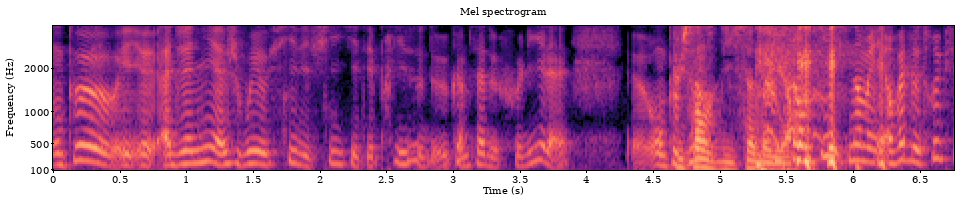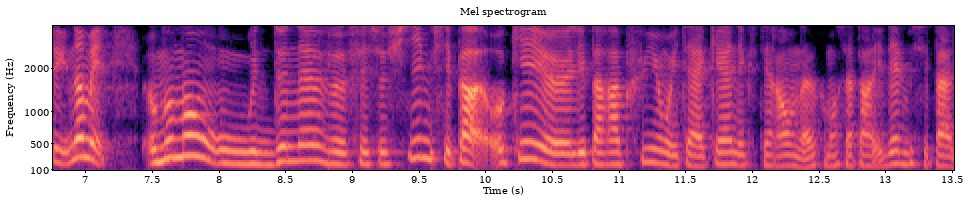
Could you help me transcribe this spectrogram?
on peut. et, euh, Adjani a joué aussi des filles qui étaient prises de comme ça de folie. Elle a- on peut Puissance 10, ça d'ailleurs. Puissance 10, non mais en fait le truc c'est non mais au moment où Deneuve fait ce film c'est pas ok euh, les parapluies ont été à Cannes etc on a commencé à parler d'elle mais c'est pas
